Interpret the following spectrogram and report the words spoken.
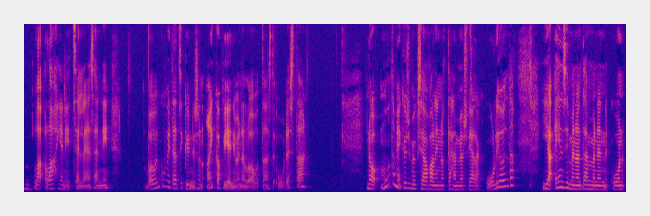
hmm. la- lahjan itselleensä, niin voin kuvitella, että se kynnys on aika pieni mennä luovuttaa sitten uudestaan. No, muutamia kysymyksiä on valinnut tähän myös vielä kuulijoilta. Ja ensimmäinen on tämmöinen, kun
